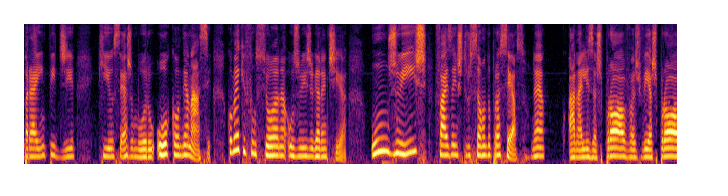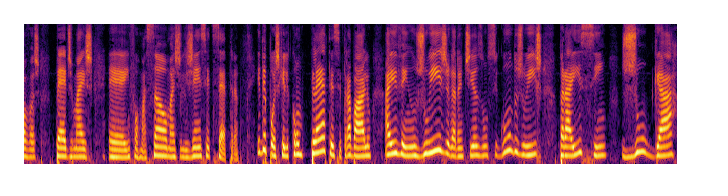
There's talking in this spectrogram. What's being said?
para impedir que o Sérgio Moro o condenasse. Como é que funciona o juiz de garantia? Um juiz faz a instrução do processo, né? analisa as provas, vê as provas, pede mais é, informação, mais diligência, etc. E depois que ele completa esse trabalho, aí vem o juiz de garantias, um segundo juiz, para aí sim julgar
